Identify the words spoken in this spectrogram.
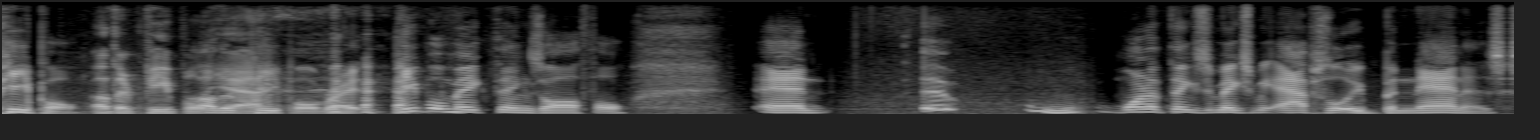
people Other people, other yeah. people, right? people make things awful. And uh, one of the things that makes me absolutely bananas,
